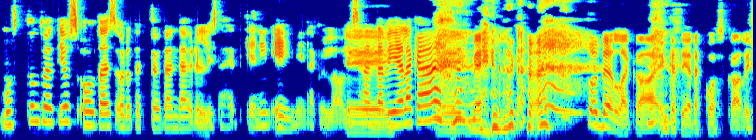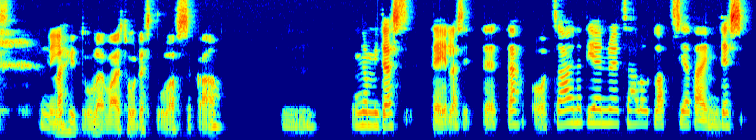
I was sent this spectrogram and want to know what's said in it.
Musta tuntuu, että jos oltaisiin odotettu jotain täydellistä hetkeä, niin ei meillä kyllä olisi Ei. häntä vieläkään. Ei meilläkään todellakaan, enkä tiedä koska olisi niin. lähitulevaisuudessa tulossakaan. Mm. No mitäs teillä sitten, että oot sä aina tiennyt, että sä haluat lapsia, tai mites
